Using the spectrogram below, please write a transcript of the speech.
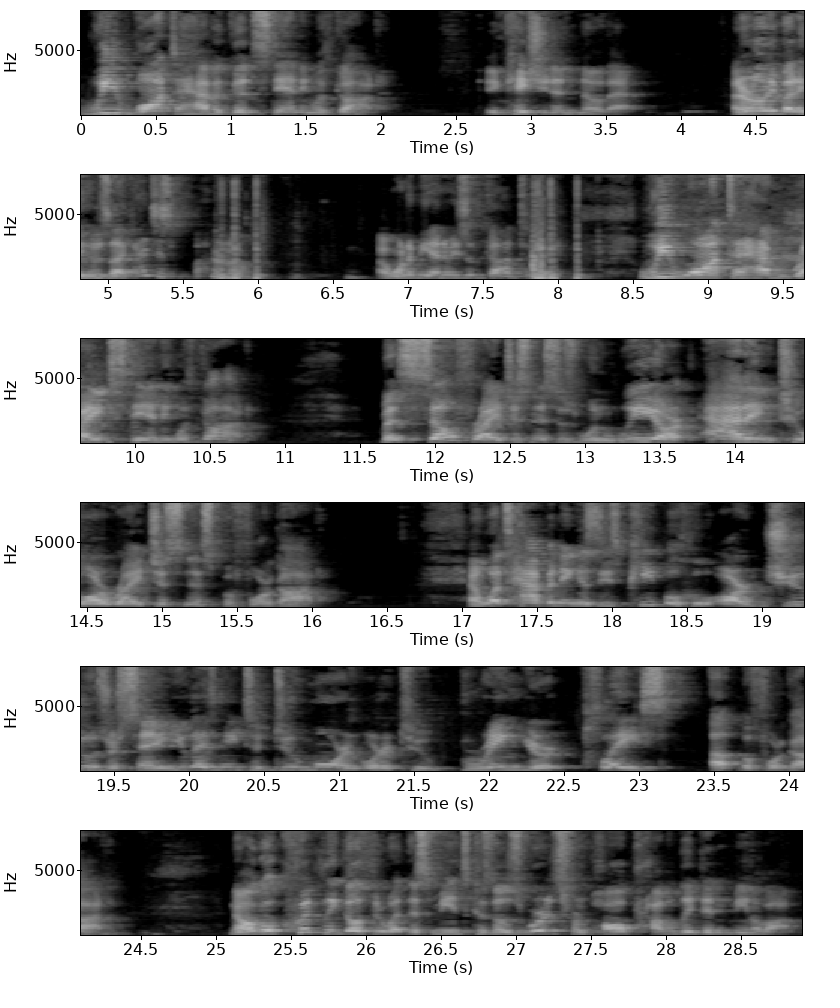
We want to have a good standing with God, in case you didn't know that. I don't know anybody who's like, I just, I don't know. I want to be enemies with God today. We want to have right standing with God. But self righteousness is when we are adding to our righteousness before God. And what's happening is these people who are Jews are saying, you guys need to do more in order to bring your place up before God. Now, I'll go quickly go through what this means because those words from Paul probably didn't mean a lot.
